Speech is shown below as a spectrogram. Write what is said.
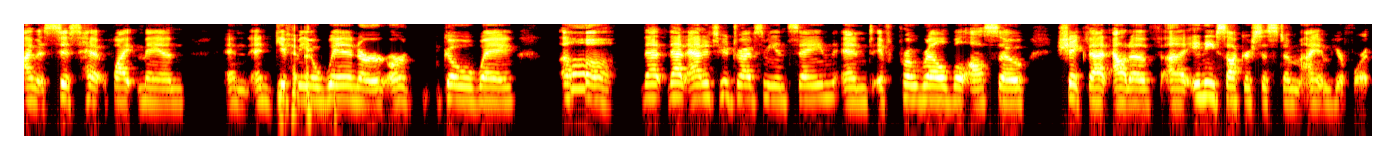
I'm a cis het white man, and and give yeah. me a win or or go away. Ugh, that that attitude drives me insane. And if pro rel will also shake that out of uh, any soccer system, I am here for it.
